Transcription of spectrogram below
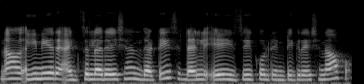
Now, linear acceleration that is del a is equal to integration of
